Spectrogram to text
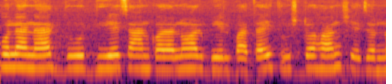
ভোলানাথ দুধ দিয়ে চান করানো আর বেল পাতায় তুষ্ট হন, সেজন্য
